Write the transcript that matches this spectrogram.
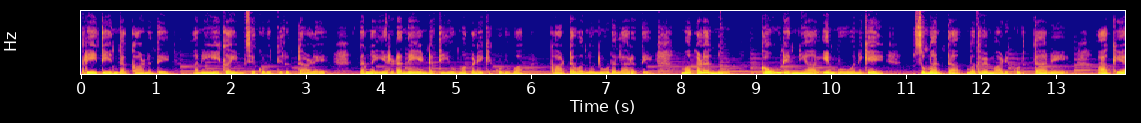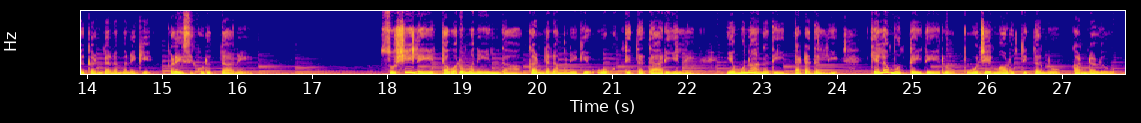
ಪ್ರೀತಿಯಿಂದ ಕಾಣದೆ ಅನೇಕ ಹಿಂಸೆ ಕೊಡುತ್ತಿರುತ್ತಾಳೆ. ತನ್ನ ಎರಡನೇ ಹೆಂಡತಿಯು ಮಗಳಿಗೆ ಕೊಡುವ ಕಾಟವನ್ನು ನೋಡಲಾರದೆ ಮಗಳನ್ನು ಕೌಂಡಿನ್ಯ ಎಂಬುವನಿಗೆ ಸುಮಂತ ಮದುವೆ ಮಾಡಿಕೊಡುತ್ತಾನೆ. ಆಕೆಯ ಗಂಡನ ಮನೆಗೆ ಕಳುಹಿಸಿಕೊಡುತ್ತಾನೆ. ಸುಶೀಲೆ ತವರು ಮನೆಯಿಂದ ಗಂಡನ ಮನೆಗೆ ಹೋಗುತ್ತಿದ್ದ ದಾರಿಯಲ್ಲಿ ಯಮುನಾ ನದಿ ತಟದಲ್ಲಿ ಕೆಲ ಮುತ್ತೈದೆಯರು ಪೂಜೆ ಮಾಡುತ್ತಿದ್ದನ್ನು ಕಂಡಳು.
